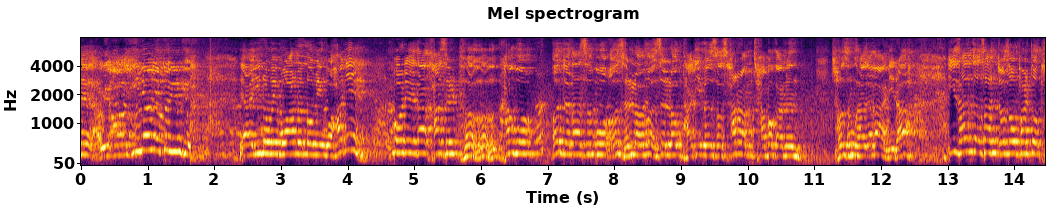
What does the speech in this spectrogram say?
예, 야, 인연이 또 이렇게. 야, 이놈이 뭐 하는 놈인고 하니? 머리에다 갓을 턱 하고 얹어다 쓰고 어슬렁 어슬렁 다니면서 사람 잡아가는 저승사자가 아니라 이산저산 조선팔도 다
